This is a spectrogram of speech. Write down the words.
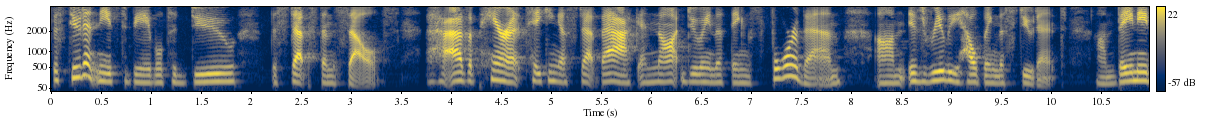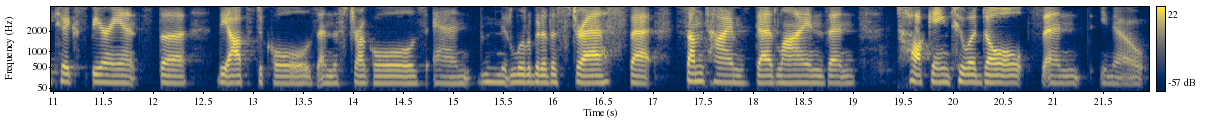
The student needs to be able to do the steps themselves. As a parent, taking a step back and not doing the things for them um, is really helping the student. Um, they need to experience the the obstacles and the struggles and a little bit of the stress that sometimes deadlines and talking to adults and you know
